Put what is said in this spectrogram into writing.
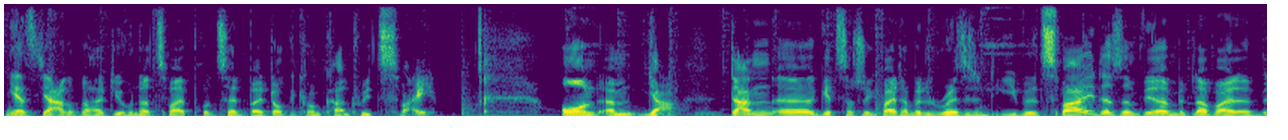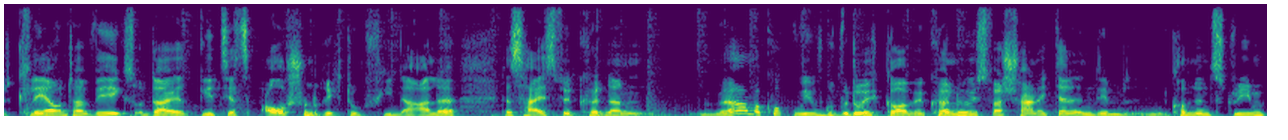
Jetzt jagen wir halt die 102% bei Donkey Kong Country 2. Und ähm, ja, dann äh, geht es natürlich weiter mit Resident Evil 2. Da sind wir mittlerweile mit Claire unterwegs und da geht es jetzt auch schon Richtung Finale. Das heißt, wir können dann, ja, mal gucken, wie gut wir durchkommen. Wir können höchstwahrscheinlich dann in dem kommenden Stream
